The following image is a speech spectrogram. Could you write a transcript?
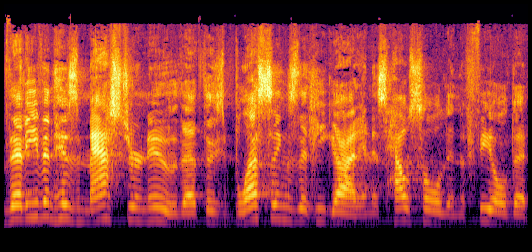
that even his master knew that these blessings that he got in his household, in the field, that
